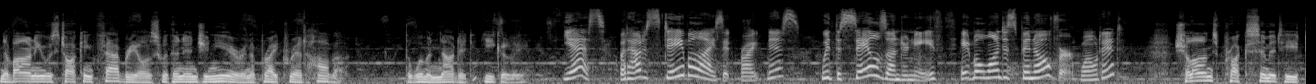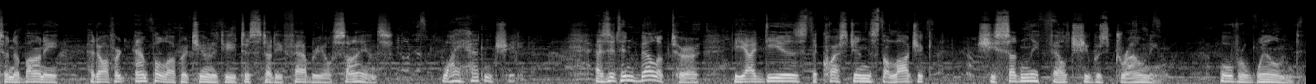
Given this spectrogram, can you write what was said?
Navani was talking fabrials with an engineer in a bright red havah. The woman nodded eagerly. Yes, but how to stabilize it, Brightness? With the sails underneath, it will want to spin over, won't it? Shallan's proximity to Navani had offered ample opportunity to study fabrial science. Why hadn't she? As it enveloped her, the ideas, the questions, the logic, she suddenly felt she was drowning, overwhelmed.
